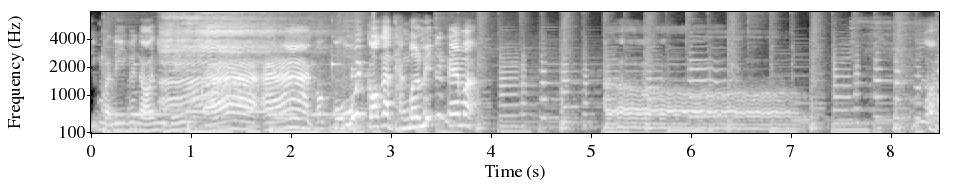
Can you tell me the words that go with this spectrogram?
chứ mà đi với nó như thế à à có ui có cả thằng Blitz anh em ạ ờ rồi,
